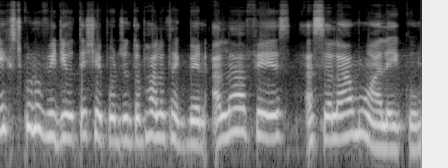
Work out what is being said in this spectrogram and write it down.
নেক্সট কোনো ভিডিওতে সে পর্যন্ত ভালো থাকবেন। আল্লাহ হাফেজ। আসসালামু আলাইকুম।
